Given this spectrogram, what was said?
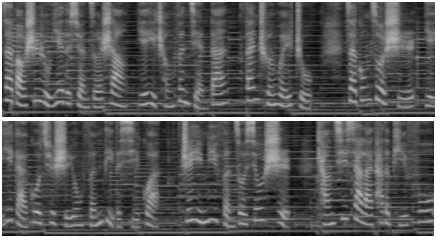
在保湿乳液的选择上也以成分简单、单纯为主。在工作时也一改过去使用粉底的习惯，只以蜜粉做修饰，长期下来，她的皮肤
